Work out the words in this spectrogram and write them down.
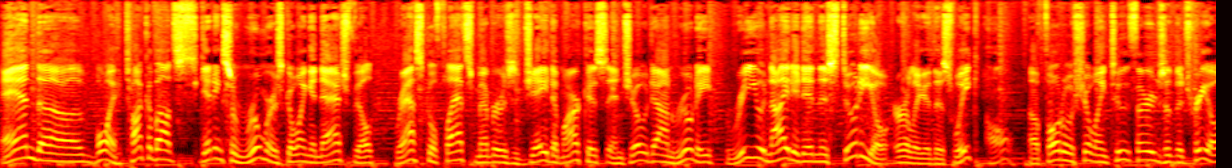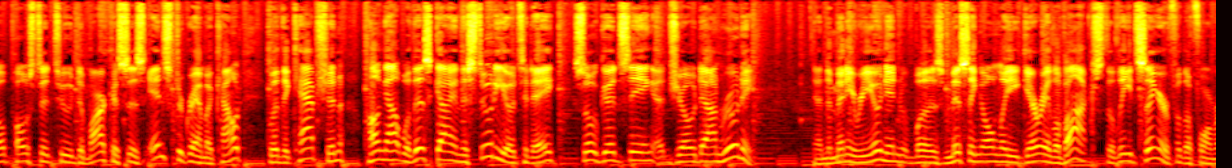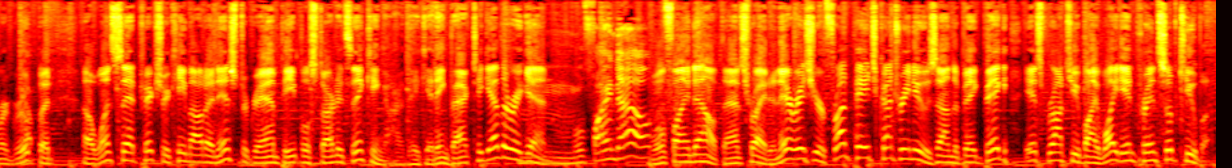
And uh, boy, talk about getting some rumors going in Nashville. Rascal Flatts members Jay DeMarcus and Joe Don Rooney reunited in the studio earlier this week. Oh. A photo showing two thirds of the trio posted to DeMarcus's Instagram account with the caption, Hung out with this guy in the studio today. So good seeing Joe Don Rooney. And the mini reunion was missing only Gary LeVox, the lead singer for the former group. But uh, once that picture came out on Instagram, people started thinking, are they getting back together again? Mm, We'll find out. We'll find out. That's right. And there is your front page country news on the Big Pig. It's brought to you by White Imprints of Cuba.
